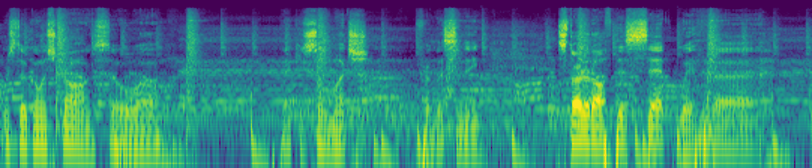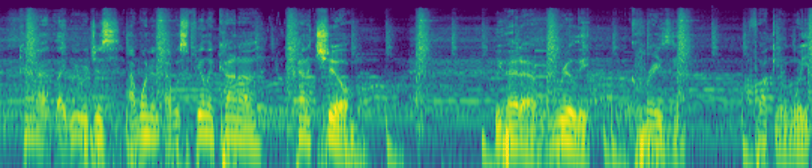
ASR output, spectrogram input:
we're still going strong. So um, thank you so much for listening. Started off this set with uh, kind of like we were just. I wanted. I was feeling kind of kind of chill. We've had a really crazy fucking week,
